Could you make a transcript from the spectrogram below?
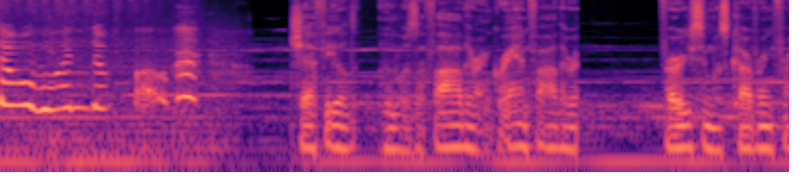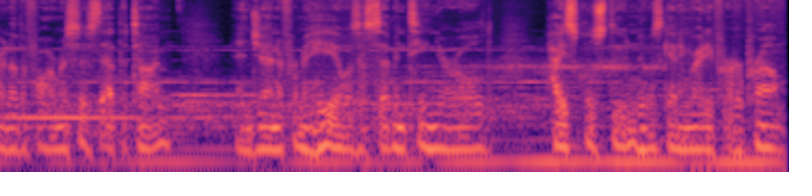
So wonderful. Sheffield, who was a father and grandfather, Ferguson was covering for another pharmacist at the time, and Jennifer Mejia was a 17 year old high school student who was getting ready for her prom.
